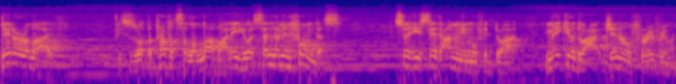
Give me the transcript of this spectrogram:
Dead or alive. This is what the Prophet ﷺ informed us. So he said, عَمِّمُ فِي الدُّعَاء Make your dua general for everyone.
